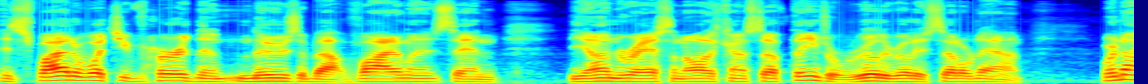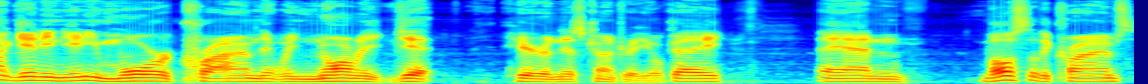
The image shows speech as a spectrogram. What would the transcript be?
in spite of what you've heard the news about violence and the unrest and all that kind of stuff, things are really, really settled down. We're not getting any more crime than we normally get here in this country, okay? And most of the crimes,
